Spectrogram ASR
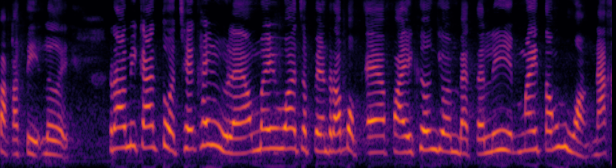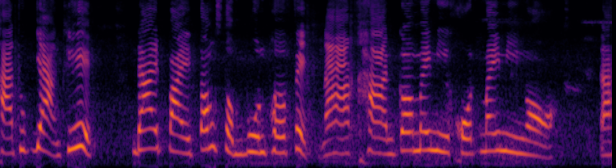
ปกติเลย เรามีการตรวจเช็คให้อยู่แล้ว ไม่ว่าจะเป็นระบบแอร์ไฟเครื่องยนต์แบตเตอรี่ไม่ต้องห่วงนะคะ ทุกอย่างที่ได้ไปต้องสมบูรณ์เพอร์เฟกนะคะคานก็ไม่มีคดไม่มีงอนะ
